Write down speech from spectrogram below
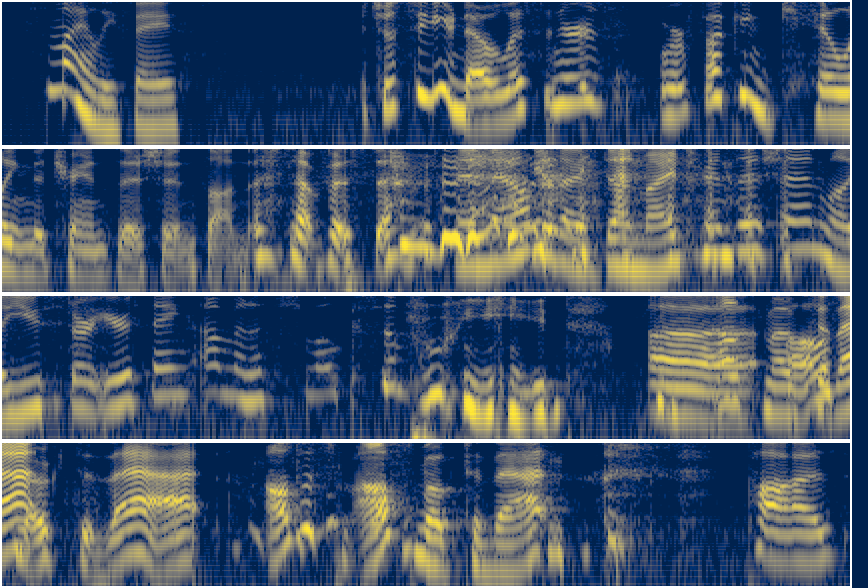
Smiley Face. Just so you know, listeners, we're fucking killing the transitions on this episode. And now that I've done my transition, while you start your thing, I'm gonna smoke some weed. Uh, I'll smoke I'll to that. Smoke to that. I'll just. I'll smoke to that. Pause.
